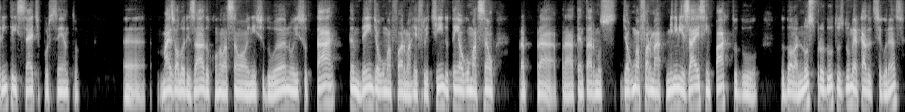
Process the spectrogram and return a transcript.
37% é, mais valorizado com relação ao início do ano. Isso está também, de alguma forma, refletindo? Tem alguma ação para tentarmos, de alguma forma, minimizar esse impacto do, do dólar nos produtos do mercado de segurança?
